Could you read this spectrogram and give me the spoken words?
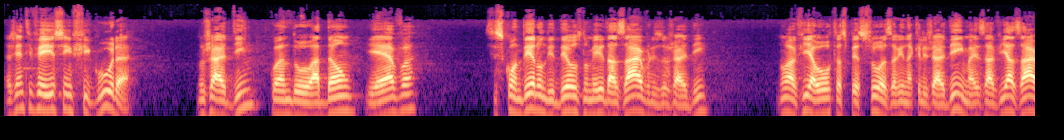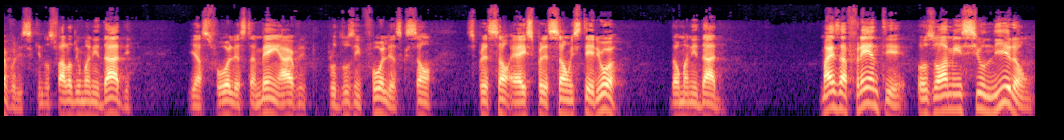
A gente vê isso em figura no jardim, quando Adão e Eva se esconderam de Deus no meio das árvores do jardim. Não havia outras pessoas ali naquele jardim, mas havia as árvores que nos falam de humanidade e as folhas também. Árvores produzem folhas que são expressão é a expressão exterior da humanidade. Mais à frente, os homens se uniram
